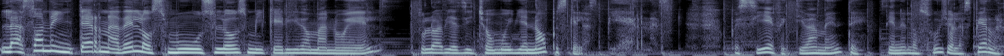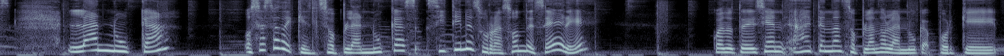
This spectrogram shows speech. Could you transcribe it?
la zona interna de los muslos, mi querido Manuel, tú lo habías dicho muy bien, ¿no? Pues que las piernas. Pues sí, efectivamente, tiene lo suyo, las piernas. La nuca, o sea, eso de que el soplanucas sí tiene su razón de ser, ¿eh? Cuando te decían, ay, te andan soplando la nuca porque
